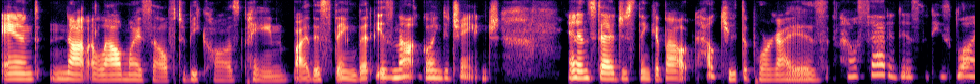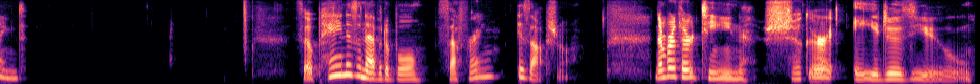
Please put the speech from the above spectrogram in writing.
and not allow myself to be caused pain by this thing that is not going to change. And instead, just think about how cute the poor guy is and how sad it is that he's blind. So pain is inevitable, suffering is optional. Number 13, sugar ages you.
